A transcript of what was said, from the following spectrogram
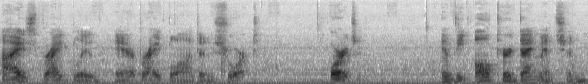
Eyes bright blue, hair bright blonde and short. Origin In the altered dimension,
